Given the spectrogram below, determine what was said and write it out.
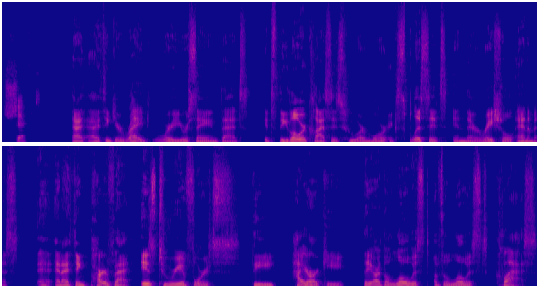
shift. I, I think you're right, where you were saying that it's the lower classes who are more explicit in their racial animus. A- And I think part of that is to reinforce the hierarchy. They are the lowest of the lowest class.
